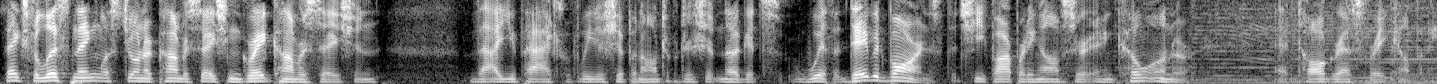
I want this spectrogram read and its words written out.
Thanks for listening. Let's join our conversation. Great conversation. Value packed with leadership and entrepreneurship nuggets with David Barnes, the Chief Operating Officer and co owner at Tallgrass Freight Company.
